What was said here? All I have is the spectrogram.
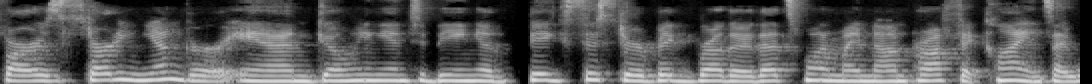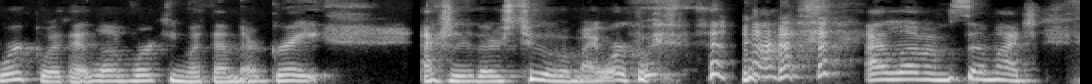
far as starting younger and going into being a big sister, big brother? That's one of my nonprofit clients I work with. I love working with them. They're great. Actually, there's two of them I work with. I love them so much.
